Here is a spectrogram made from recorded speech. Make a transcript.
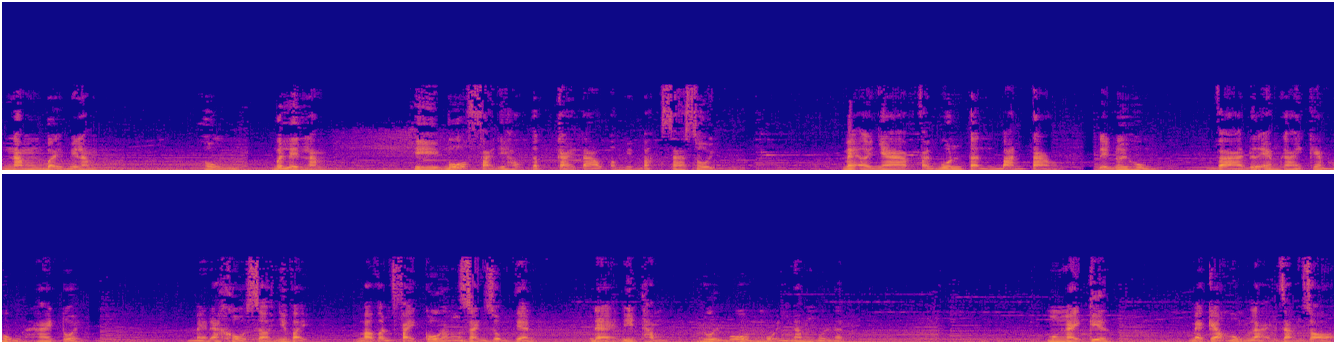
Năm 75 Hùng mới lên năm Thì bố phải đi học tập cải tạo ở miền Bắc xa xôi Mẹ ở nhà phải buôn tần bán tảo để nuôi Hùng và đứa em gái kém Hùng 2 tuổi. Mẹ đã khổ sở như vậy mà vẫn phải cố gắng dành dụm tiền để đi thăm nuôi bố mỗi năm một lần. Một ngày kia, mẹ kéo Hùng lại dặn dò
